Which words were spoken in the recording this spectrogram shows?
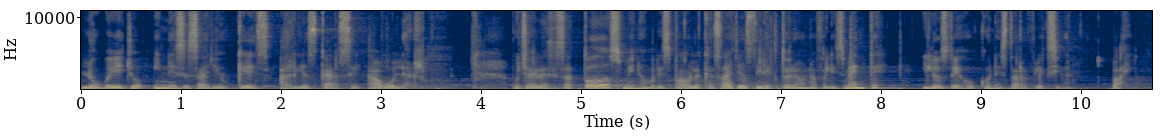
lo bello y necesario que es arriesgarse a volar. Muchas gracias a todos. Mi nombre es Paola Casallas, directora de Una Felizmente, y los dejo con esta reflexión. Bye.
